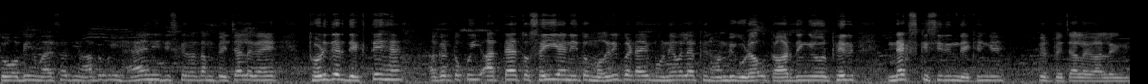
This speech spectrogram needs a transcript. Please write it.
तो अभी हमारे साथ यहाँ पे कोई है नहीं जिसके साथ हम पेचा लगाएँ। थोड़ी देर देखते हैं। अगर तो कोई आता है तो सही है, नहीं तो मगरब का टाइम होने वाला है, फिर हम भी गुड़ा उतार देंगे और फिर नेक्स्ट किसी दिन देखेंगे, फिर पेचा लगा लेंगे।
